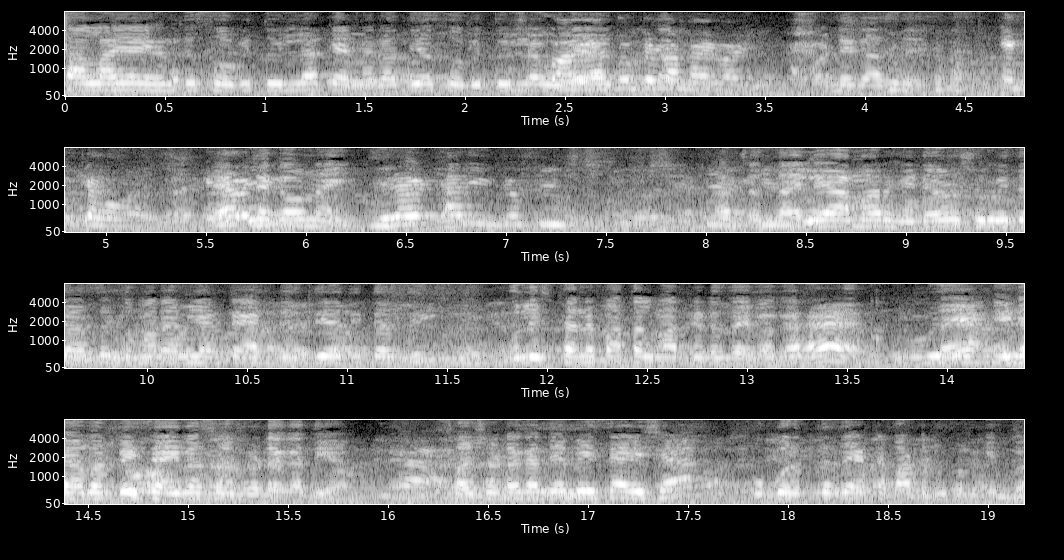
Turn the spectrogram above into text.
চালাইয়া ছবি তুললা ক্যামেরা দিয়া ছবি তুললা উঠে এত টাকা নাই ভাই। টাকা আছে? এক টাকাও নাই। এক টাকাও নাই? এটা খালি একটু ফিক্স আচ্ছা তাইলে আমার হেডারও সুবিধা আছে তোমার আমি একটা অ্যাড্রেস দিয়ে দিতেছি। গুলিস্তানে পাতাল মার্কেটে যাইবা হ্যাঁ? এটা আবার বেচে আইবা ছয়শো টাকা দিয়া। ছয়শো টাকা দিয়ে বেচে আইসা উপর থেকে একটা বাটন ফোন কিনবা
